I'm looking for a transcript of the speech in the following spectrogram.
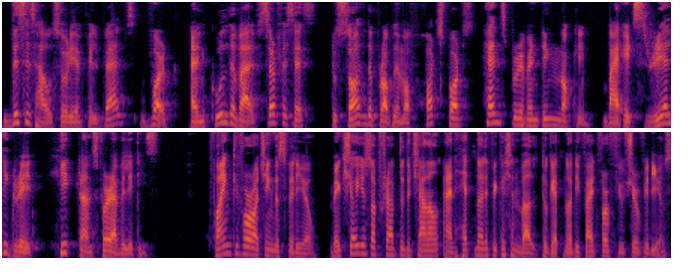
This is how sodium filled valves work and cool the valve surfaces to solve the problem of hotspots, hence preventing knocking by its really great heat transfer abilities. Thank you for watching this video. Make sure you subscribe to the channel and hit notification bell to get notified for future videos.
